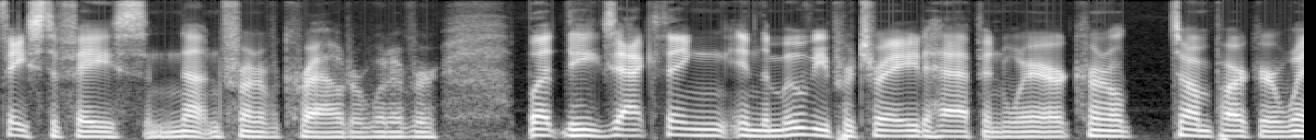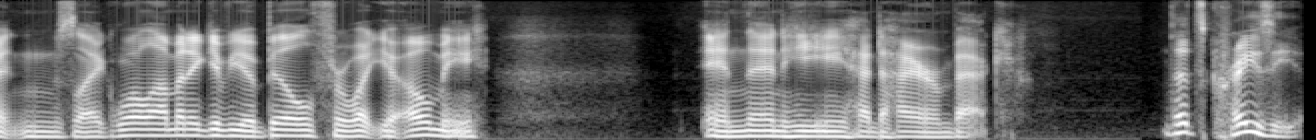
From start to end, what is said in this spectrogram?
face to face and not in front of a crowd or whatever. But the exact thing in the movie portrayed happened where Colonel Tom Parker went and was like, "Well, I'm going to give you a bill for what you owe me," and then he had to hire him back. That's crazy.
